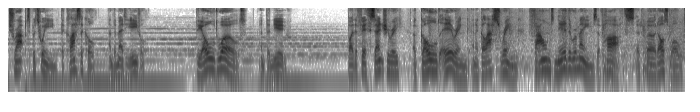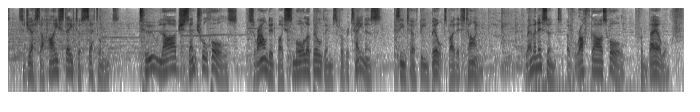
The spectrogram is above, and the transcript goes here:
trapped between the classical and the medieval, the old world and the new. By the 5th century, a gold earring and a glass ring found near the remains of hearths at Birdoswald suggest a high status settlement. Two large central halls, surrounded by smaller buildings for retainers, seem to have been built by this time, reminiscent of Hrothgar's Hall from Beowulf.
